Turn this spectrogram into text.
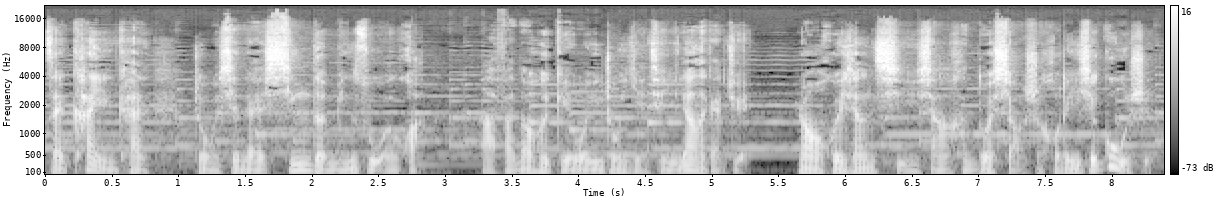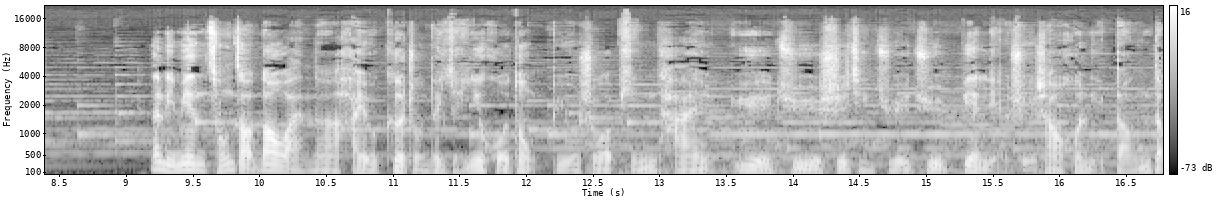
再看一看这种现在新的民俗文化。啊，反倒会给我一种眼前一亮的感觉，让我回想起像很多小时候的一些故事。那里面从早到晚呢，还有各种的演艺活动，比如说评弹、越剧、市井绝剧、变脸、水上婚礼等等，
